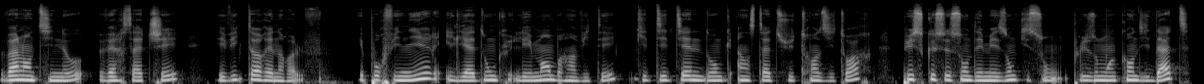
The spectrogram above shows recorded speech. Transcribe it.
Valentino, Versace et Victor Rolf. Et pour finir, il y a donc les membres invités qui détiennent donc un statut transitoire puisque ce sont des maisons qui sont plus ou moins candidates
